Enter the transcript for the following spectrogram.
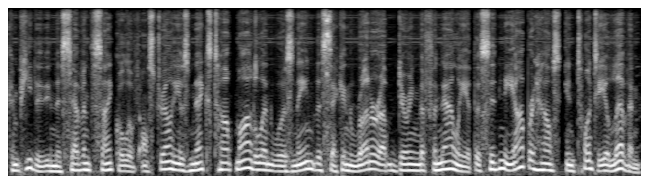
competed in the seventh cycle of Australia's Next Top Model and was named the second runner-up during the finale at the Sydney Opera House in 2011.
